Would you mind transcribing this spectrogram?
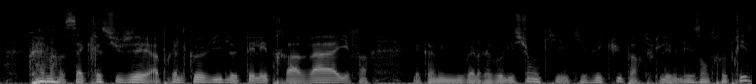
quand même un sacré sujet après le Covid, le télétravail, enfin il y a quand même une nouvelle révolution qui est, vécue par toutes les, entreprises.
